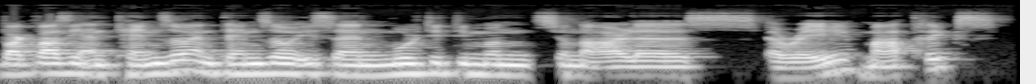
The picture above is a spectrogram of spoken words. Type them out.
war quasi ein Tensor. Ein Tensor ist ein multidimensionales Array, Matrix,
